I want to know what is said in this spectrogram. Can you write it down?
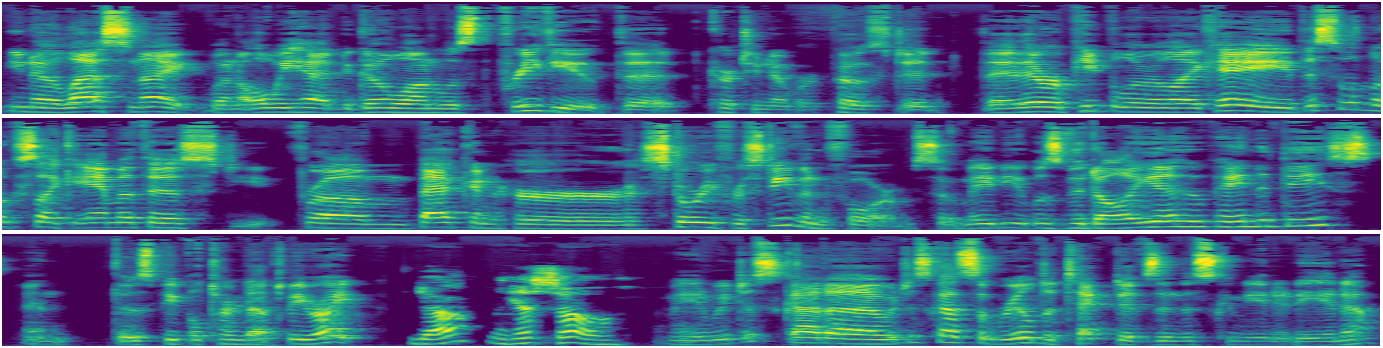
you know, last night when all we had to go on was the preview that Cartoon Network posted, there were people who were like, hey, this one looks like Amethyst from back in her Story for Steven form, so maybe it was Vidalia who painted these? And those people turned out to be right. Yeah, I guess so. I mean, we just got uh, we just got some real detectives in this community, you know.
